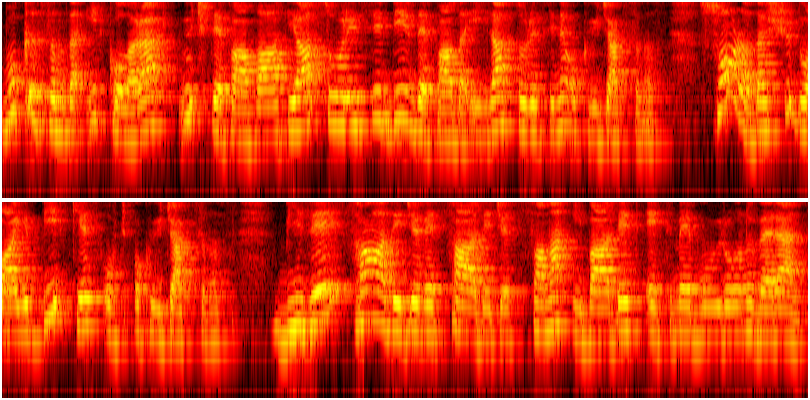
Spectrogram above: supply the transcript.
Bu kısımda ilk olarak 3 defa Fatiha suresi, bir defa da İhlas suresini okuyacaksınız. Sonra da şu duayı bir kez okuyacaksınız. Bize sadece ve sadece sana ibadet etme buyruğunu veren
